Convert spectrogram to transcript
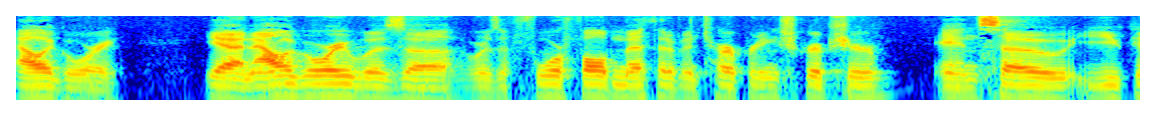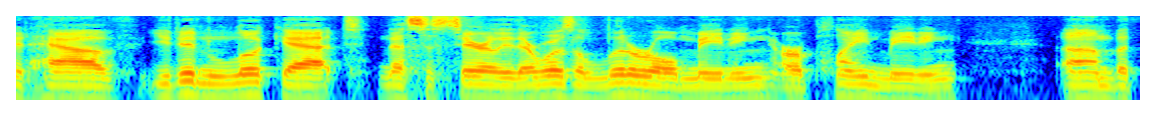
Allegory. Yeah, an allegory was a, was a fourfold method of interpreting Scripture. And so you could have, you didn't look at necessarily, there was a literal meaning or a plain meaning, um, but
